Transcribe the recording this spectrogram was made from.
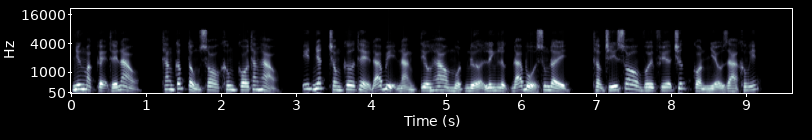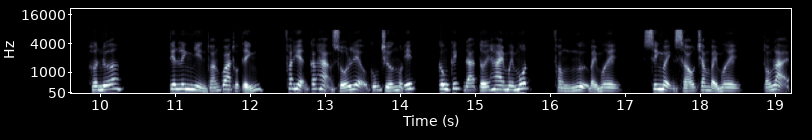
Nhưng mặc kệ thế nào, thăng cấp tổng so không có thăng hảo, ít nhất trong cơ thể đã bị nàng tiêu hao một nửa linh lực đã bổ sung đầy, thậm chí so với phía trước còn nhiều ra không ít. Hơn nữa, tiên linh nhìn thoáng qua thuộc tính, phát hiện các hạng số liệu cũng chướng một ít, công kích đã tới 21, phòng ngự 70, sinh mệnh 670, tóm lại,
